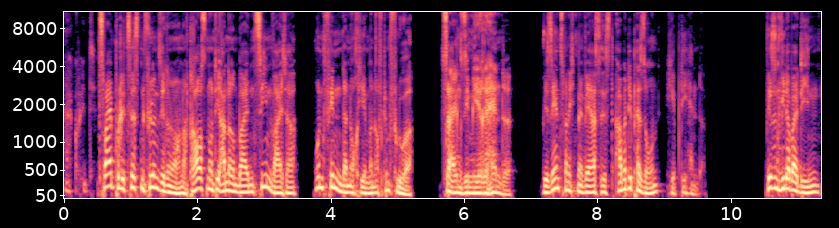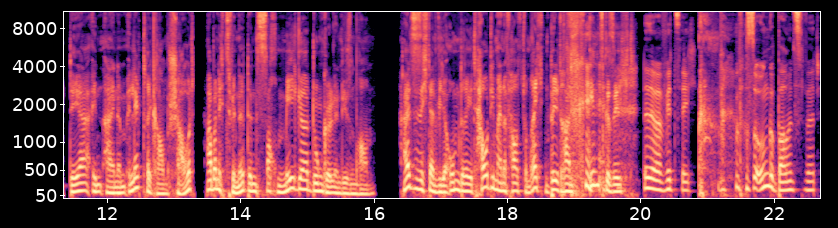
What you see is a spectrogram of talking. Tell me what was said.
Ja, gut. Zwei Polizisten führen sie dann noch nach draußen und die anderen beiden ziehen weiter und finden dann noch jemanden auf dem Flur. Zeigen Sie mir Ihre Hände. Wir sehen zwar nicht mehr, wer es ist, aber die Person hebt die Hände. Wir sind wieder bei Dean, der in einem Elektrikraum schaut, aber nichts findet, denn es ist auch mega dunkel in diesem Raum. Als er sich dann wieder umdreht, haut ihm eine Faust vom rechten Bildrand ins Gesicht. Das ist aber witzig. Was so umgebounced wird.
